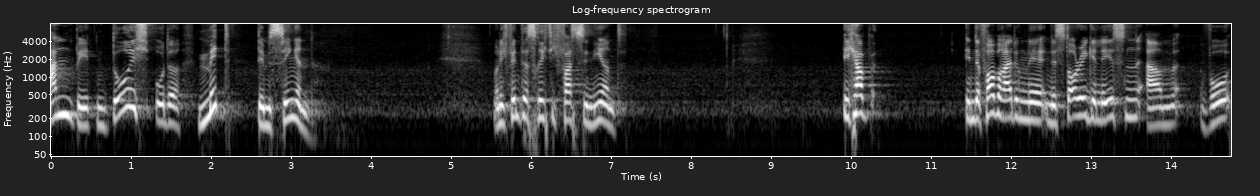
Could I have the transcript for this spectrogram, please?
anbeten durch oder mit dem Singen. Und ich finde das richtig faszinierend. Ich habe in der Vorbereitung eine, eine Story gelesen, ähm, wo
